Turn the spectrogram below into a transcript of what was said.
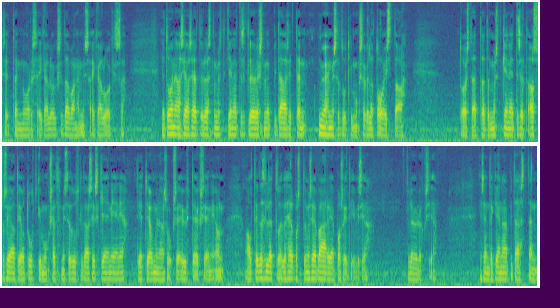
sitten nuorissa ikäluokissa tai vanhemmissa ikäluokissa. Ja toinen asia on se, että yleensä tämmöiset geneettiset löydökset pitää sitten myöhemmissä tutkimuksissa vielä toistaa. Toista, että tämmöiset geneettiset assosiaatiotutkimukset, missä tutkitaan siis geenien ja tiettyjen ominaisuuksien yhteyksiä, niin on alttiita sille, että tulee helposti tämmöisiä vääriä positiivisia löydöksiä. Ja sen takia nämä pitää sitten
